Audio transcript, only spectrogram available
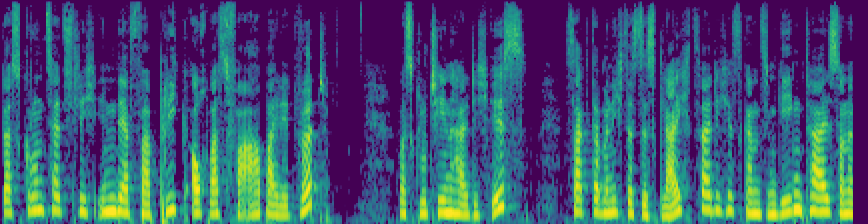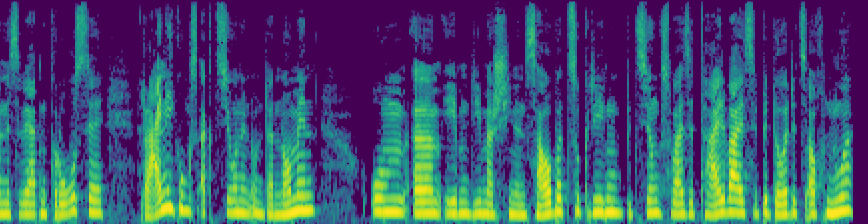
dass grundsätzlich in der Fabrik auch was verarbeitet wird, was glutenhaltig ist, sagt aber nicht, dass das gleichzeitig ist, ganz im Gegenteil, sondern es werden große Reinigungsaktionen unternommen um ähm, eben die Maschinen sauber zu kriegen, beziehungsweise teilweise bedeutet es auch nur,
